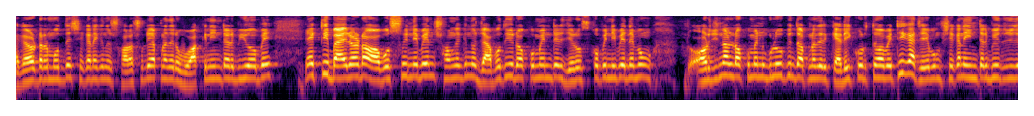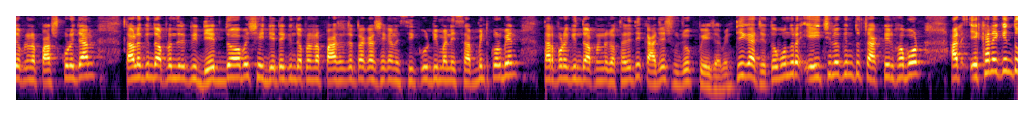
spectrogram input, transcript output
এগারোটার মধ্যে, সেখানে কিন্তু সরাসরি আপনাদের ওয়াক ইন ইন্টারভিউ হবে। একটি বায়োডাটা অবশ্যই নেবেন, সঙ্গে কিন্তু যাবতীয় ডকুমেন্টের জেরক্স কপি নেবেন এবং অরিজিনাল ডকুমেন্টগুলোও কিন্তু আপনাদের ক্যারি করতে হবে। ঠিক আছে? এবং সেখানে ইন্টারভিউতে যদি আপনারা পাস করে যান, তাহলে কিন্তু আপনাদের একটি ডেট দেওয়া হবে। সেই ডেটে কিন্তু আপনারা পাঁচ হাজার টাকা সেখানে সিকিউরিটি মানি সাবমিট করবেন। তারপরে কিন্তু আপনারা যথারীতি কাজের সুযোগ পেয়ে যাবেন, ঠিক আছে? তো বন্ধুরা, এই ছিল কিন্তু চাকরির খবর। আর এখানে কিন্তু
